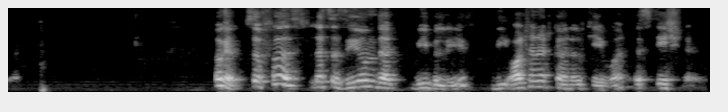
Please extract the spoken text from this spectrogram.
here. Okay, so first, let's assume that we believe the alternate kernel K1 is stationary.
